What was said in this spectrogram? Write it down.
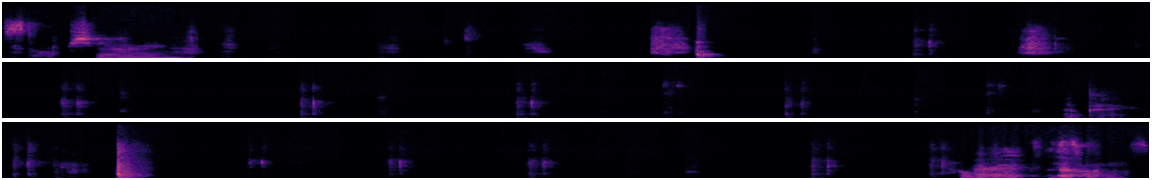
Stop sharing. Okay. Hopefully right, this so- one's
